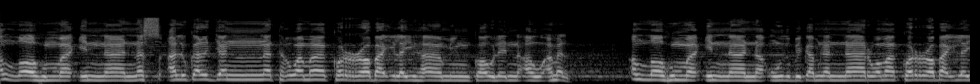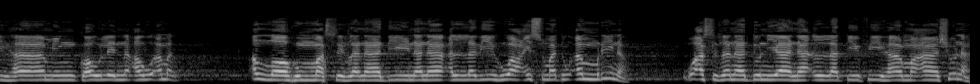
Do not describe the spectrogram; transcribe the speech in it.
اللهم إنا نسألك الجنة وما قرب إليها من قول أو عمل اللهم إنا نعوذ بك من النار وما قرب إليها من قول أو أمل. اللهم اصلح لنا ديننا الذي هو عصمة أمرنا وأصلح لنا دنيانا التي فيها معاشنا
